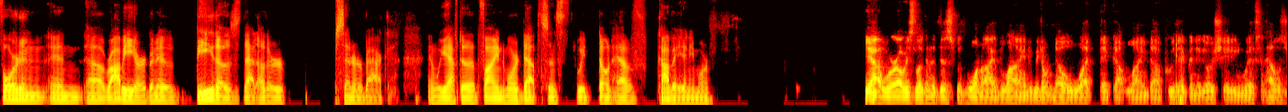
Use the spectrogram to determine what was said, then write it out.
Ford and and uh, Robbie are going to be those that other center back, and we have to find more depth since we don't have Kaveh anymore. Yeah, we're always looking at this with one eye blind. We don't know what they've got lined up, who Yeah. they've been negotiating with, and how those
